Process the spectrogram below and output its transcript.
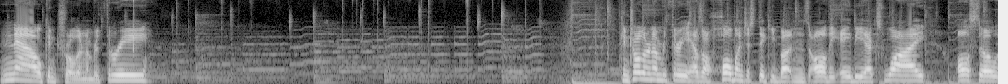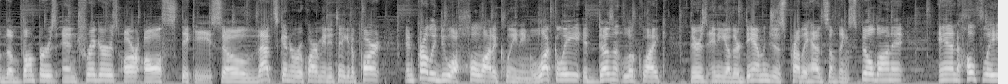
Now controller number three. Controller number three has a whole bunch of sticky buttons, all the ABXY. Also, the bumpers and triggers are all sticky, so that's gonna require me to take it apart and probably do a whole lot of cleaning. Luckily, it doesn't look like there's any other damage. It's probably had something spilled on it, and hopefully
